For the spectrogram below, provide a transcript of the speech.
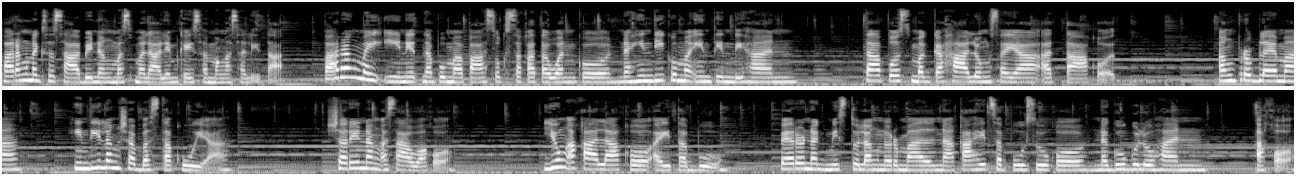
parang nagsasabi ng mas malalim kaysa mga salita. Parang may init na pumapasok sa katawan ko na hindi ko maintindihan tapos magkahalong saya at takot. Ang problema, hindi lang siya basta kuya. Siya rin ang asawa ko. Yung akala ko ay tabu, pero nagmisto lang normal na kahit sa puso ko naguguluhan ako.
